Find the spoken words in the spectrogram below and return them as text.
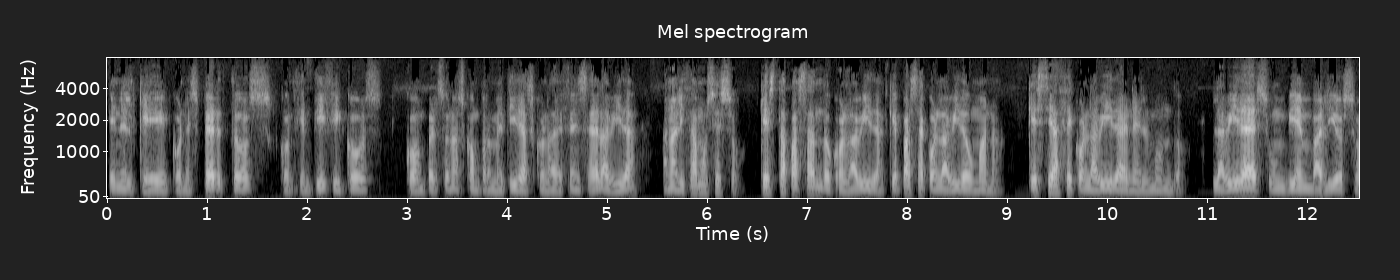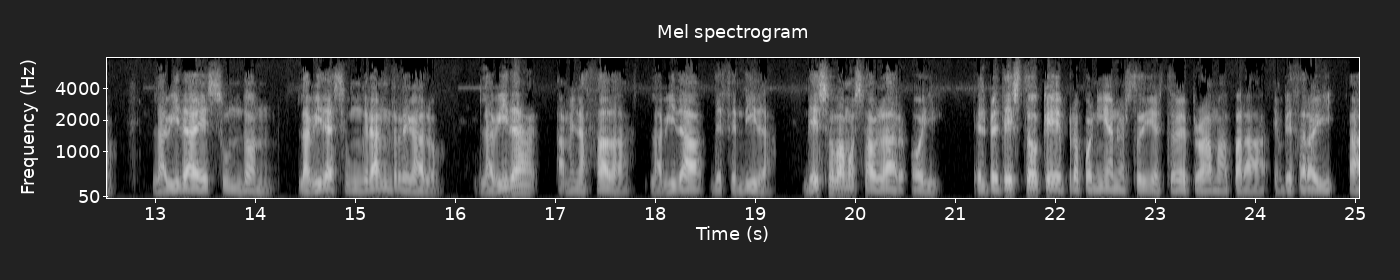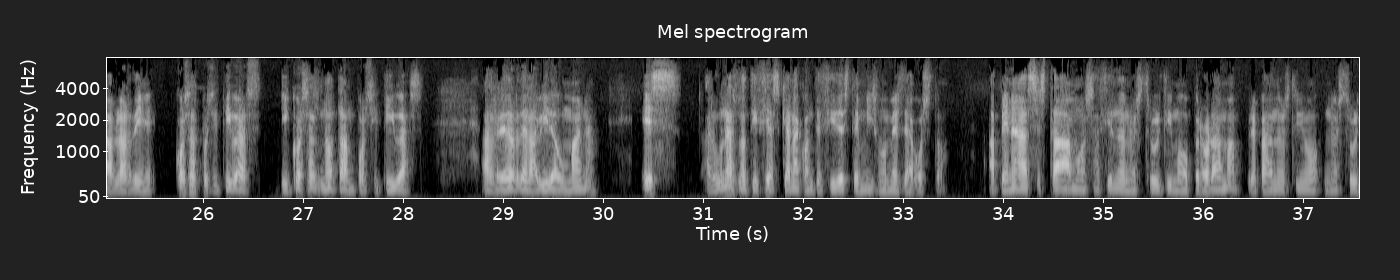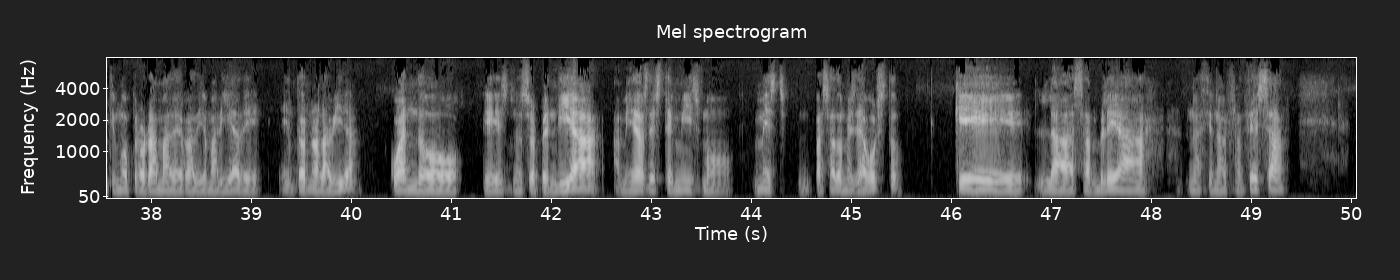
en el que con expertos, con científicos, con personas comprometidas con la defensa de la vida, analizamos eso. ¿Qué está pasando con la vida? ¿Qué pasa con la vida humana? ¿Qué se hace con la vida en el mundo? La vida es un bien valioso, la vida es un don, la vida es un gran regalo, la vida amenazada, la vida defendida. De eso vamos a hablar hoy. El pretexto que proponía nuestro director del programa para empezar hoy a hablar de cosas positivas y cosas no tan positivas alrededor de la vida humana es algunas noticias que han acontecido este mismo mes de agosto. Apenas estábamos haciendo nuestro último programa, preparando nuestro, último programa de Radio María de En torno a la vida, cuando eh, nos sorprendía a mediados de este mismo mes, pasado mes de agosto, que la Asamblea Nacional Francesa,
